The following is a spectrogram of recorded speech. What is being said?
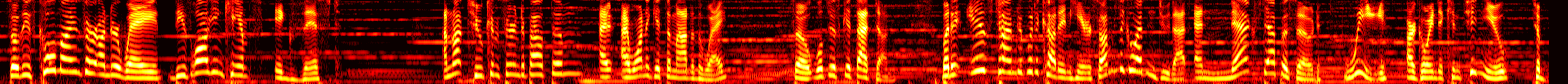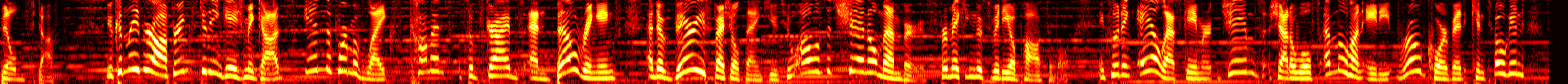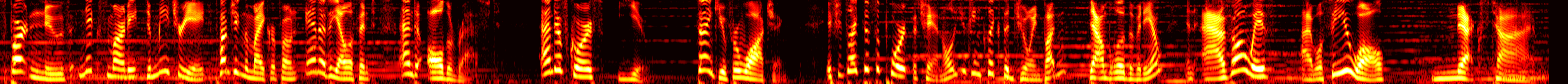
So these coal mines are underway. These logging camps exist. I'm not too concerned about them. I, I want to get them out of the way. So we'll just get that done. But it is time to put a cut in here, so I'm going to go ahead and do that. And next episode, we are going to continue to build stuff. You can leave your offerings to the engagement gods in the form of likes, comments, subscribes, and bell ringings, and a very special thank you to all of the channel members for making this video possible, including ALS Gamer, James, Shadowwolf, Mlohan80, Rogue Corvid, Kintogan, Spartan News, Nick Smarty, Dimitri 8, Punching the Microphone, Anna the Elephant, and all the rest. And of course, you. Thank you for watching. If you'd like to support the channel, you can click the join button down below the video, and as always, I will see you all next time.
